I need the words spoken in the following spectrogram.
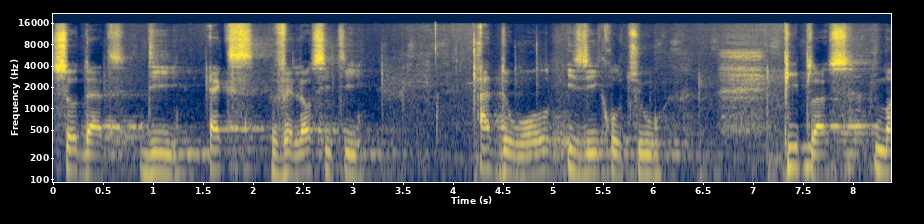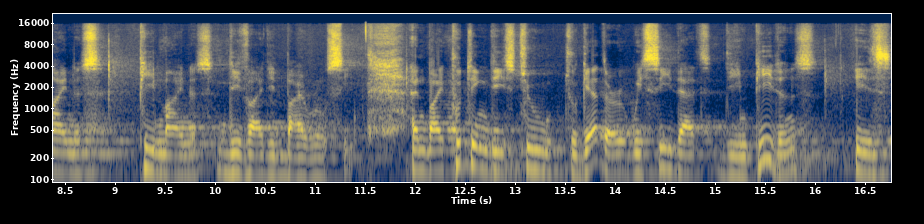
so that the x velocity at the wall is equal to p plus minus p minus divided by rho c. And by putting these two together, we see that the impedance is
